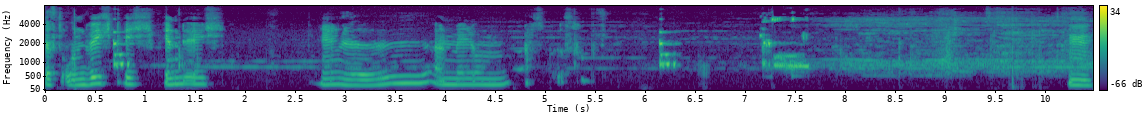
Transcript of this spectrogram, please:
Das ist unwichtig, finde ich. Anmeldung. Hm.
